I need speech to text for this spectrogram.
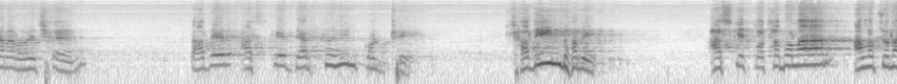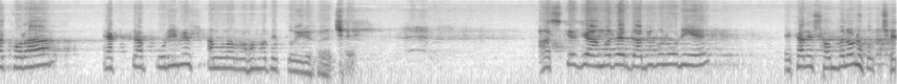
যারা রয়েছেন, তাদের আজকে ব্যর্থহীন কণ্ঠে স্বাধীনভাবে আজকে কথা বলার, আলোচনা করার একটা পরিবেশ আল্লাহর রহমতে তৈরি হয়েছে। আজকে যে আমাদের দাবিগুলো নিয়ে এখানে সম্মেলন হচ্ছে,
